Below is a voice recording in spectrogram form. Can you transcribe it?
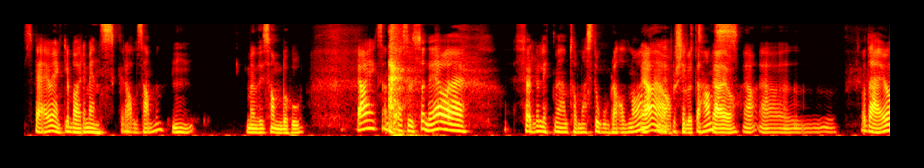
Så vi er jo egentlig bare mennesker alle sammen. Med de samme behov. Ja, ikke sant. Jeg syns jo det, og jeg følger litt med han Thomas Stordalen nå, Ja, ja, med absolutt. prosjektet hans. Ja, jo. Ja, jeg Og det er jo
